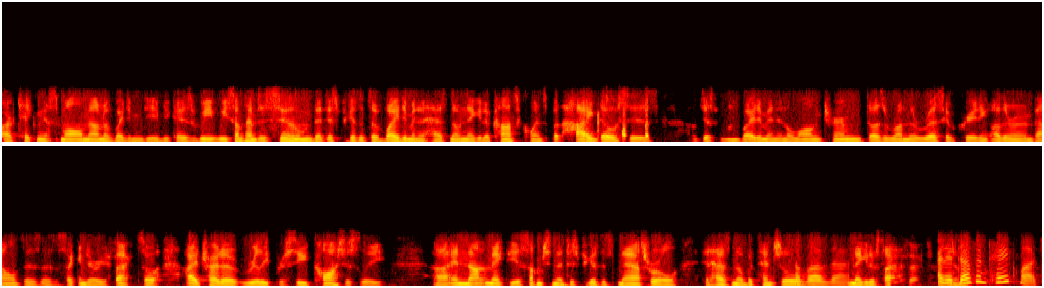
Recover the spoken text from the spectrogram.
are taking a small amount of vitamin D because we, we sometimes assume that just because it's a vitamin it has no negative consequence. But high doses of just one vitamin in the long term does run the risk of creating other imbalances as a secondary effect. So I try to really proceed cautiously uh, and not make the assumption that just because it's natural it has no potential negative side effect. And it know? doesn't take much,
